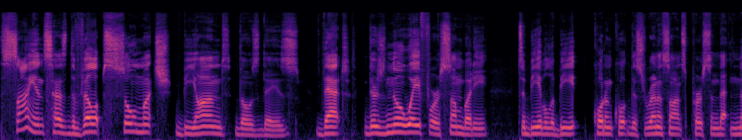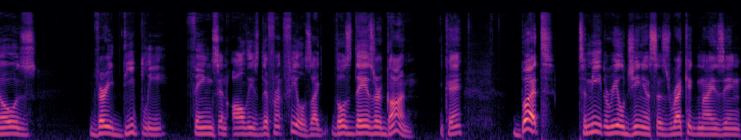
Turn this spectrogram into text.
Science has developed so much beyond those days that there's no way for somebody to be able to be, quote unquote, this Renaissance person that knows very deeply things in all these different fields. Like those days are gone, okay? But to me, the real genius is recognizing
